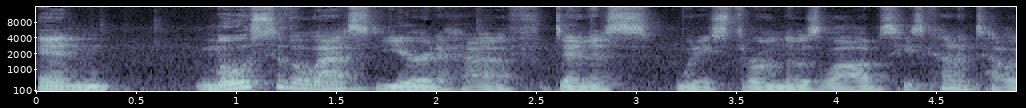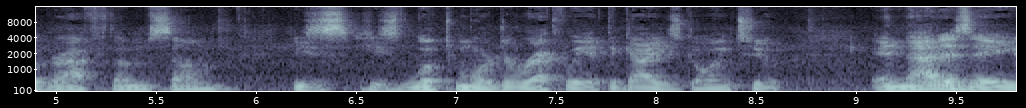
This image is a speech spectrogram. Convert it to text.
And most of the last year and a half, Dennis, when he's thrown those lobs, he's kind of telegraphed them some. He's he's looked more directly at the guy he's going to. And that is a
